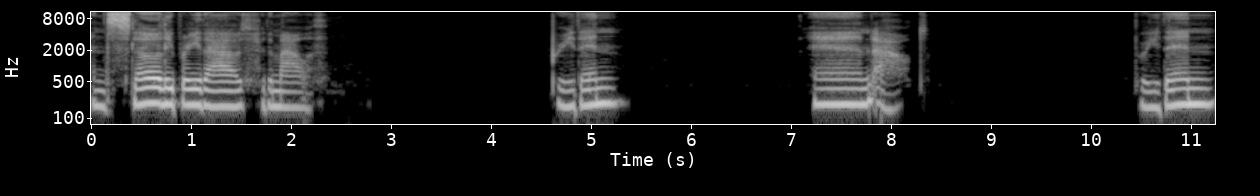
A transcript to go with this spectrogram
and slowly breathe out through the mouth. Breathe in and out. Breathe in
